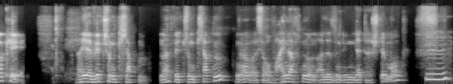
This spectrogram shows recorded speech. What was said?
Okay. Naja, wird schon klappen. Ne? Wird schon klappen. Ja, weil es ja auch Weihnachten und alle sind in netter Stimmung. Mhm.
